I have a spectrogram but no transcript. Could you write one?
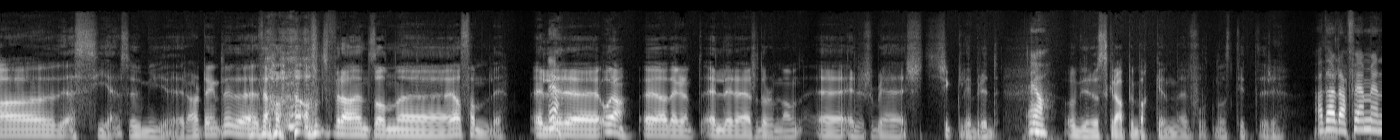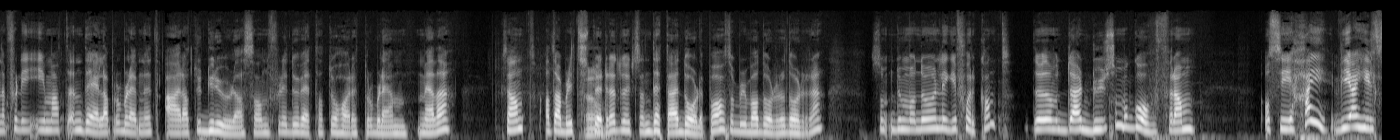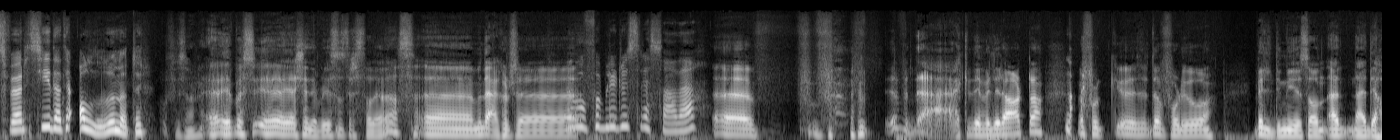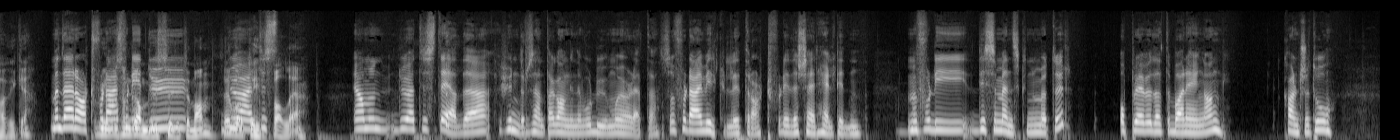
jeg sier jeg så mye rart, egentlig. Det, det var alt fra en sånn eh, Ja, sannelig. Eller eh, Å ja, eh, det hadde jeg glemt. Eller jeg er så dårlig med navn. Eller så blir jeg skikkelig brydd Ja. og begynner å skrape i bakken med foten og titter. Ja, Det er derfor jeg mener, fordi i og med at en del av problemet ditt er at du gruer deg sånn fordi du vet at du har et problem med det. Ikke sant? At det har blitt Ja. større. Du, sant? Dette er jeg dårlig på, så blir det bare dårligere og dårligere. Så du må, du må ligge i forkant. Det, det er du som må gå fram og si 'hei, vi har hilst før'. Si det til alle du møter. Fy søren. Jeg, jeg, jeg, jeg kjenner jeg blir så stressa av det. Altså. Eh, men det er kanskje Men hvorfor blir du stressa av det? eh, Det er ikke det veldig rart, da? Nei. Men folk, eh, da får du jo veldig mye sånn Nei, det har vi ikke. Men det er rart for deg, fordi gammel, du, mann. Så du jeg er til alle, ja, men du er til stede 100 av gangene hvor du må gjøre dette. Så for deg virker det litt rart, fordi det skjer hele tiden. Men fordi disse menneskene du møter, opplever dette bare én gang. Kanskje to.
